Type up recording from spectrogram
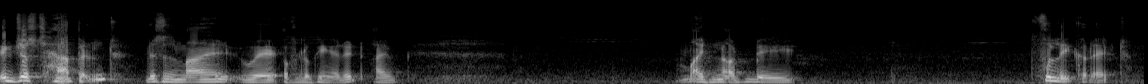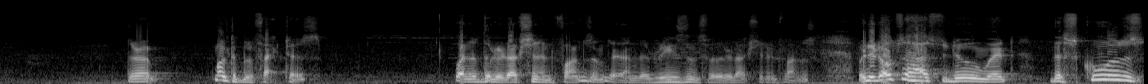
it just happened. This is my way of looking at it. I might not be fully correct. There are multiple factors. One is the reduction in funds and the, and the reasons for the reduction in funds. But it also has to do with the schools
